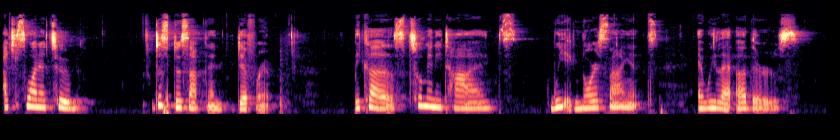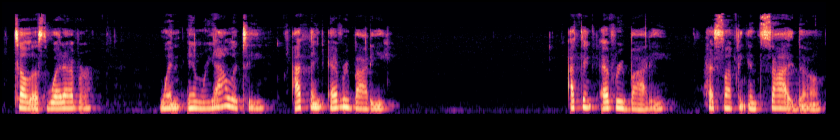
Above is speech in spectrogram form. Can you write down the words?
I just wanted to just do something different because too many times we ignore science and we let others tell us whatever when in reality I think everybody I think everybody has something inside them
